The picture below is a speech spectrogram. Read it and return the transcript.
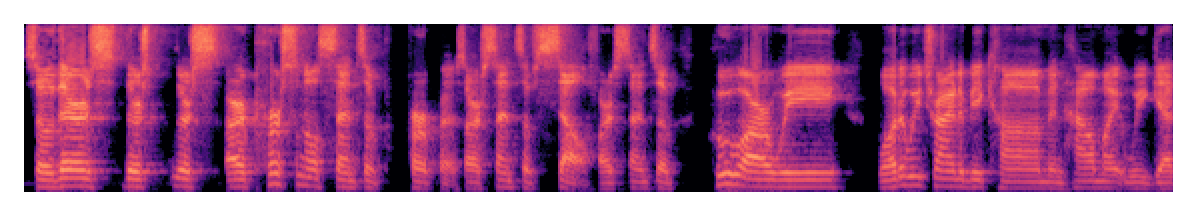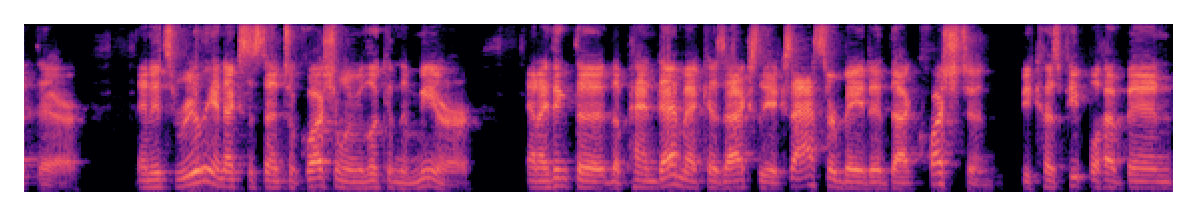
So there's there's there's our personal sense of purpose, our sense of self, our sense of who are we, what are we trying to become, and how might we get there. And it's really an existential question when we look in the mirror. And I think the, the pandemic has actually exacerbated that question because people have been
